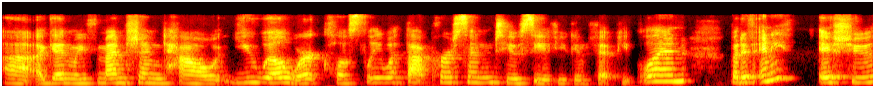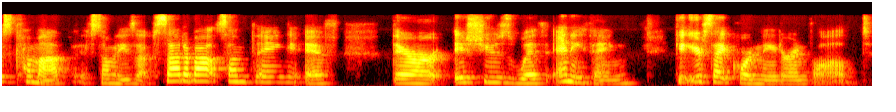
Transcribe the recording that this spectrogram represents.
Uh, again, we've mentioned how you will work closely with that person to see if you can fit people in. But if any issues come up, if somebody's upset about something, if there are issues with anything, get your site coordinator involved.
